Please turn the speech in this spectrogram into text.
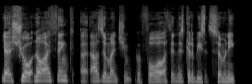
Yeah, sure. No, I think, uh, as I mentioned before, I think there's going to be so many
